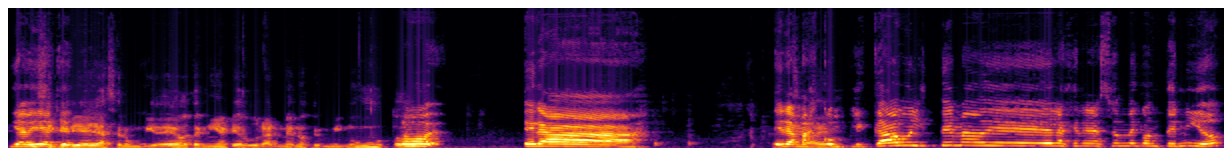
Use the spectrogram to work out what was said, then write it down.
Y Y había si que... quería ya hacer un video tenía que durar menos de un minuto. Era, era más complicado el tema de la generación de contenido,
